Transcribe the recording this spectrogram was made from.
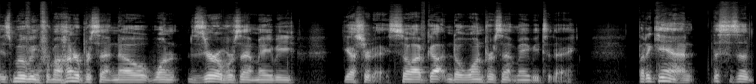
is moving from 100% no, one, 0% maybe yesterday. So I've gotten to 1% maybe today. But again, this is a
